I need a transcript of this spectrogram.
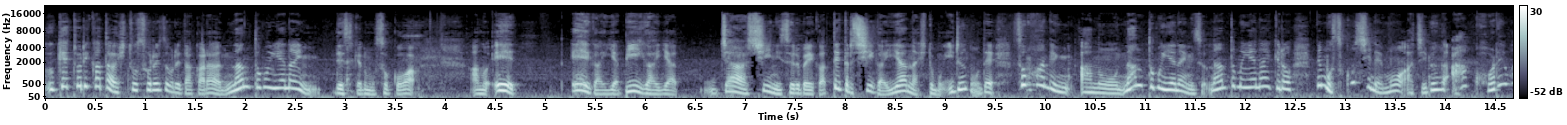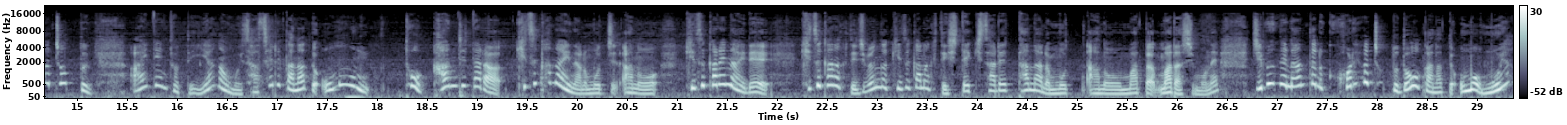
受け取り方は人それぞれだから、何とも言えないんですけども、そこは。あの、A、A が嫌、B が嫌、じゃあ C にすればいいかって言ったら C が嫌な人もいるので、そこはね、あの、なとも言えないんですよ。なんとも言えないけど、でも少しでも、あ、自分が、あ、これはちょっと相手にとって嫌な思いさせるかなって思うと感じたら気づかないならもち、あの、気づかれないで、気づかなくて、自分が気づかなくて指摘されたならも、あの、また、まだしもね、自分でなんとなくこれはちょっとどうかなって思う、もやっ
